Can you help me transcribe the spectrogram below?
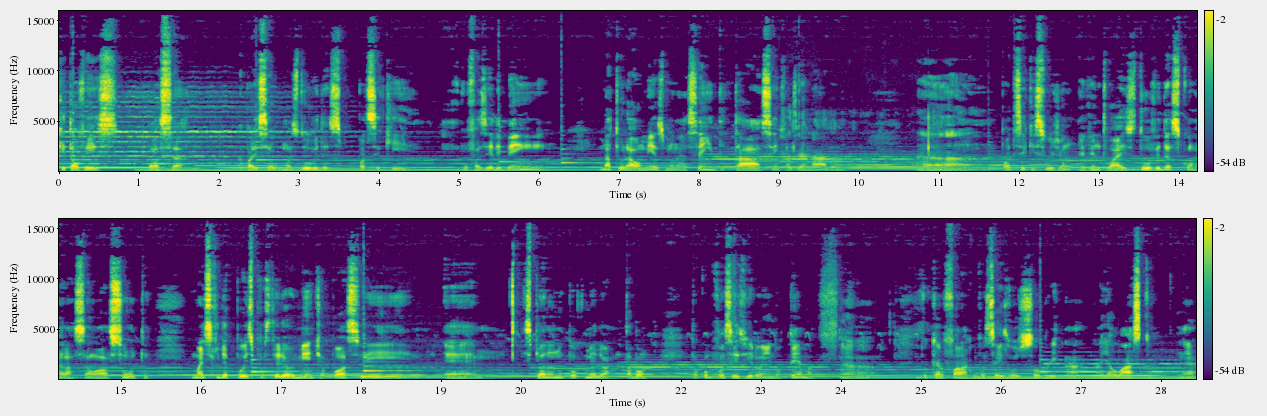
Que talvez possa aparecer algumas dúvidas, pode ser que vou fazer ele bem natural mesmo, né? Sem editar, sem fazer nada, né? Ah, pode ser que surjam eventuais dúvidas com relação ao assunto, mas que depois, posteriormente, eu possa ir é, explanando um pouco melhor, tá bom? Então, como vocês viram aí no tema, uh, eu quero falar com vocês hoje sobre a ayahuasca, né?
